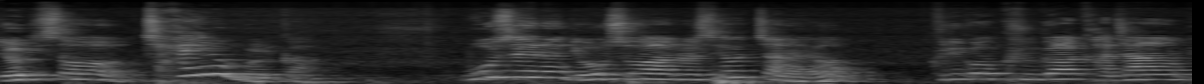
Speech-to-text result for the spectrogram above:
여기서 차이는 뭘까? 모세는 여호수아를 세웠잖아요. 그리고 그가 가장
